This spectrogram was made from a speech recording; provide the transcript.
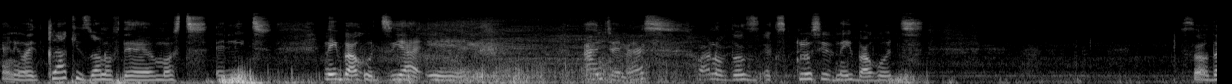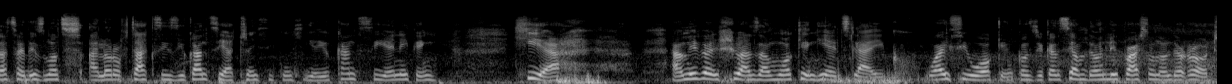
Anyway, Clark is one of the most elite neighborhoods here in Angeles. One of those exclusive neighborhoods. So that's why there's not a lot of taxis. You can't see a tricycle here. You can't see anything here. I'm even sure as I'm walking here, it's like, why is she walking? Because you can see I'm the only person on the road.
